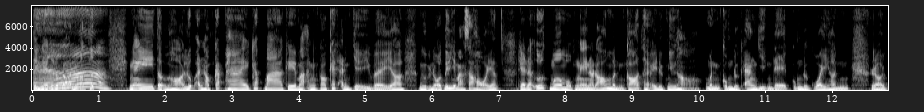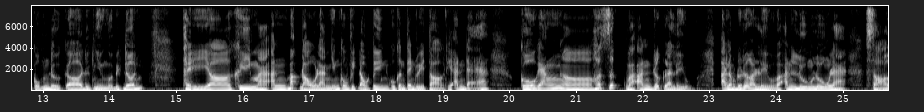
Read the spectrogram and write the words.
thì ngay từ lúc đó anh rất là thích À. ngay từ hồi lúc anh học cấp 2, cấp 3 kia mà anh có các anh chị về ờ, người nổi tiếng trên mạng xã hội á thì anh đã ước mơ một ngày nào đó mình có thể được như họ, mình cũng được ăn diện đẹp, cũng được quay hình, rồi cũng được ờ, được nhiều người biết đến. Thì ờ, khi mà anh bắt đầu làm những công việc đầu tiên của content creator thì anh đã cố gắng ờ, hết sức và anh rất là liều. Anh là một đứa rất là liều và anh luôn luôn là sợ,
